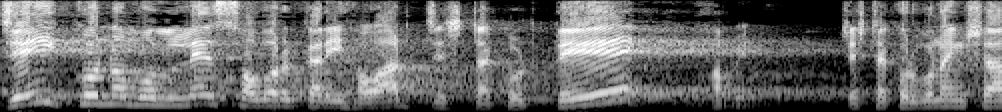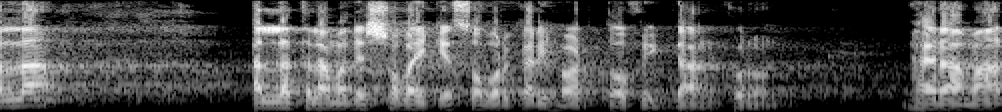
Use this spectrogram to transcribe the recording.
যেই কোনো মূল্যে সবরকারী হওয়ার চেষ্টা করতে হবে। চেষ্টা করব না ইনশাআল্লাহ। আল্লাহ তালা আমাদের সবাইকে সবরকারী হওয়ার তৌফিক দান করুন। ভাইরা আমার,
